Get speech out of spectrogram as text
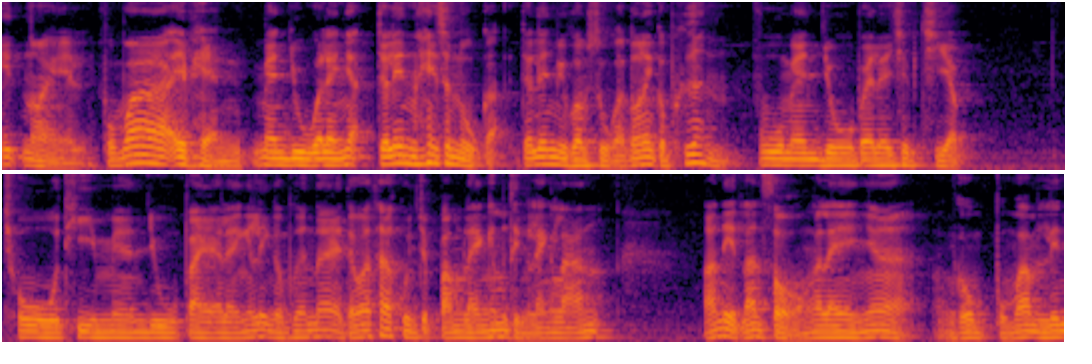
นิดหน่อย ผมว่าไอแผนแมนยูอะไรเงี้ยจะเล่นให้สนุกอะจะเล่นมีความสุขอะต้องเล่นกับเพื่อนฟูแมนยูไปเลยเฉียบๆ โชว์ทีมแมนยูไปอะไรเงี้ยเล่นกับเพื่อนได้ แต่ว่าถ้าคุณจะปั๊มแรงให้มันถึงแรงล้านล้านเอ็ดล้านสองอะไรอย่างเงี้ยก็ผมว่ามันเล่น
